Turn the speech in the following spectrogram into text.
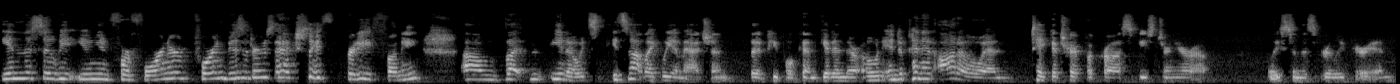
in the Soviet Union for foreigner foreign visitors. Actually, it's pretty funny, um, but you know, it's it's not like we imagine that people can get in their own independent auto and take a trip across Eastern Europe, at least in this early period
